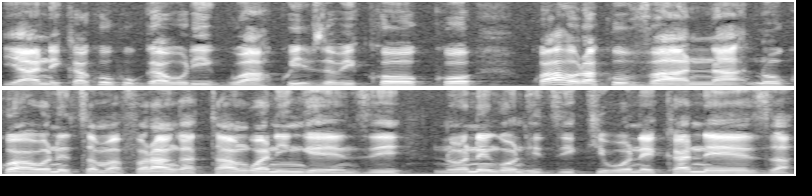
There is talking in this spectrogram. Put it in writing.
yanika ko kugaburirwa kw'ivyo bikoko kwahora kuvana n'uko habonetse amafaranga atangwa n'ingenzi none ngo ntizikiboneka neza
